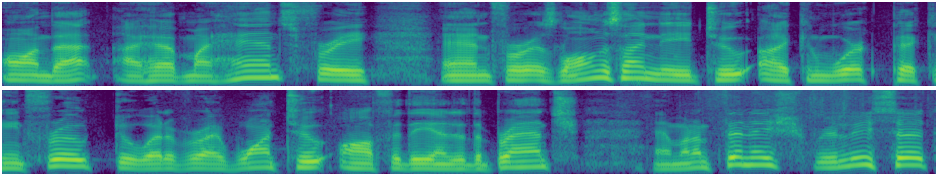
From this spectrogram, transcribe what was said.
on that. I have my hands free, and for as long as I need to, I can work picking fruit, do whatever I want to off of the end of the branch. And when I'm finished, release it,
